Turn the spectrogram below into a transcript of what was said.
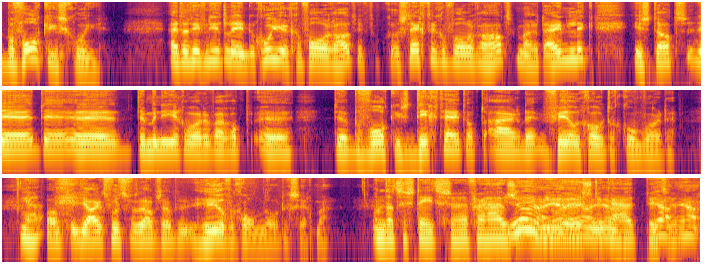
bevolkingsgroei. En dat heeft niet alleen goede gevolgen gehad, heeft ook slechte gevolgen gehad. Maar uiteindelijk is dat de, de, de manier geworden waarop de bevolkingsdichtheid op de aarde veel groter kon worden. Ja. Want de jagers hebben heel veel grond nodig, zeg maar omdat ze steeds uh, verhuizen ja, en nieuwe ja, ja, stukken uitputten.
